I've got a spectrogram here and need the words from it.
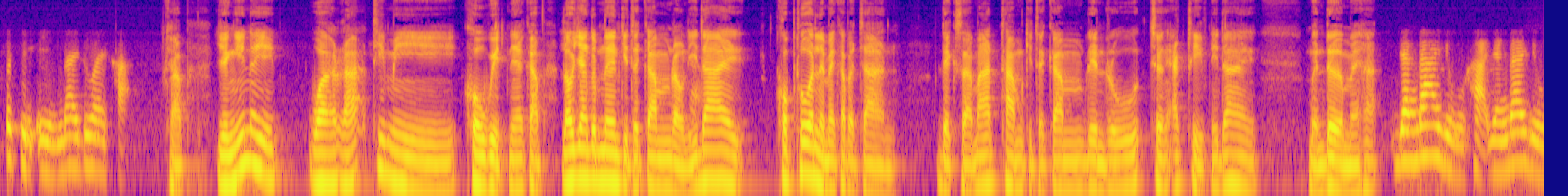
เพื่อกินเองได้ด้วยค่ะ ครับ อย่างนี้ในวาระที่มีโควิด เนี่ยครับเรายังดำเนินกิจกรรมเหล่านี้ได้ครบถ้วนเลยไหมครับอาจารย์ เด็กสามารถทำกิจกรรมเรียนรู้เชิงแอคทีฟนี้ได้เหมือนเดิมไหมฮะ ยังได้อยู่ค่ะ ยังได้อยู่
